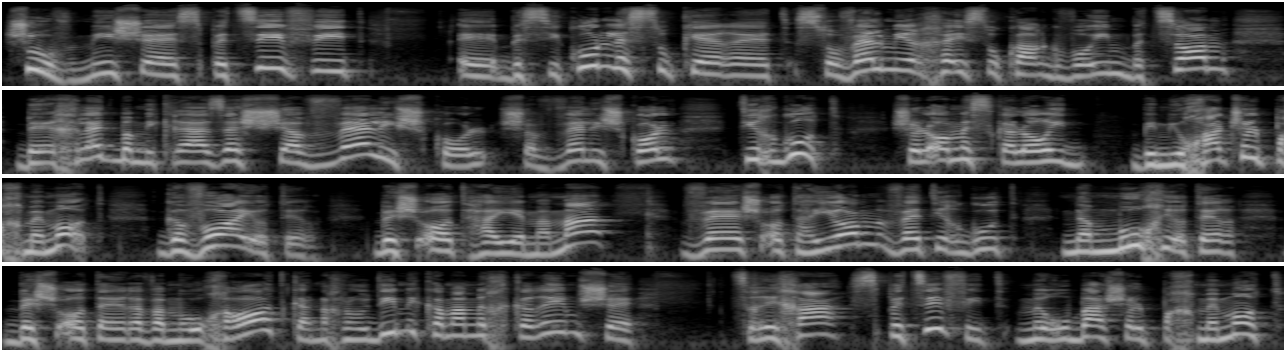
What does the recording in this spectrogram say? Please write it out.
שוב, מי שספציפית אה, בסיכון לסוכרת, סובל מערכי סוכר גבוהים בצום, בהחלט במקרה הזה שווה לשקול, שווה לשקול תרגות. של עומס קלורי, במיוחד של פחמימות, גבוה יותר בשעות היממה ושעות היום, ותרגות נמוך יותר בשעות הערב המאוחרות, כי אנחנו יודעים מכמה מחקרים שצריכה ספציפית מרובה של פחמימות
